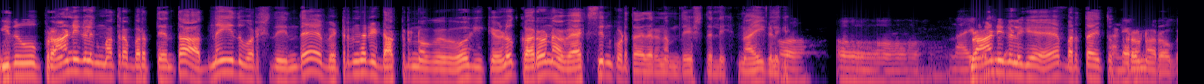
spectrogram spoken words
ಇದು ಪ್ರಾಣಿಗಳಿಗೆ ಮಾತ್ರ ಬರುತ್ತೆ ಅಂತ ಹದಿನೈದು ವರ್ಷದ ಹಿಂದೆ ವೆಟರ್ನರಿ ಡಾಕ್ಟರ್ ಹೋಗಿ ಕೇಳು ಕರೋನಾ ವ್ಯಾಕ್ಸಿನ್ ಕೊಡ್ತಾ ಇದಾರೆ ನಮ್ ದೇಶದಲ್ಲಿ ನಾಯಿಗಳಿಗೆ. ಪ್ರಾಣಿಗಳಿಗೆ ಬರ್ತಾ ಇತ್ತು ಕೊರೋನಾ ರೋಗ.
